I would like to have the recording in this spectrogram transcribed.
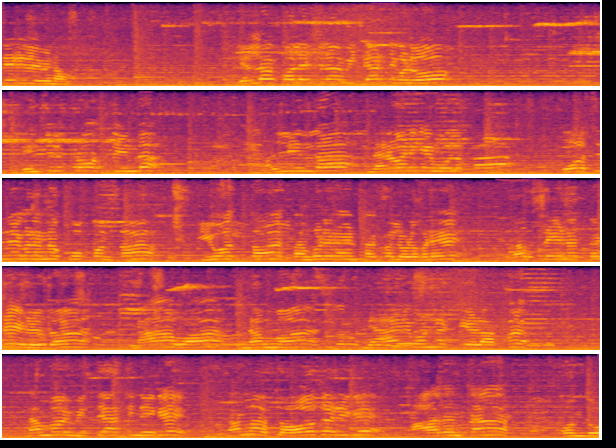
ಸೇರಿದೇವಿ ನಾವು. ಎಲ್ಲ ಕಾಲೇಜಿನ ವಿದ್ಯಾರ್ಥಿಗಳು ಪೆನ್ಸಿಲ್ ಕ್ರಾಸ್ನಿಂದ ಅಲ್ಲಿಂದ ಮೆರವಣಿಗೆ ಮೂಲಕ ಘೋಷಣೆಗಳನ್ನು ಕೂಕೊಂತ ಇವತ್ತ ಸಂಗೊಳ್ಳಿ ರಾಯನ್ ಸರ್ಕಲ್ ಒಳಗಡೆ ರಸ್ತೆಯನ್ನು ತಡೆ ಹಿಡಿದ ನಾವ ನಮ್ಮ ನ್ಯಾಯವನ್ನ ಕೇಳಾಕ ನಮ್ಮ ವಿದ್ಯಾರ್ಥಿನಿಗೆ, ನಮ್ಮ ಸಹೋದರಿಗೆ ಆದಂತ ಒಂದು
